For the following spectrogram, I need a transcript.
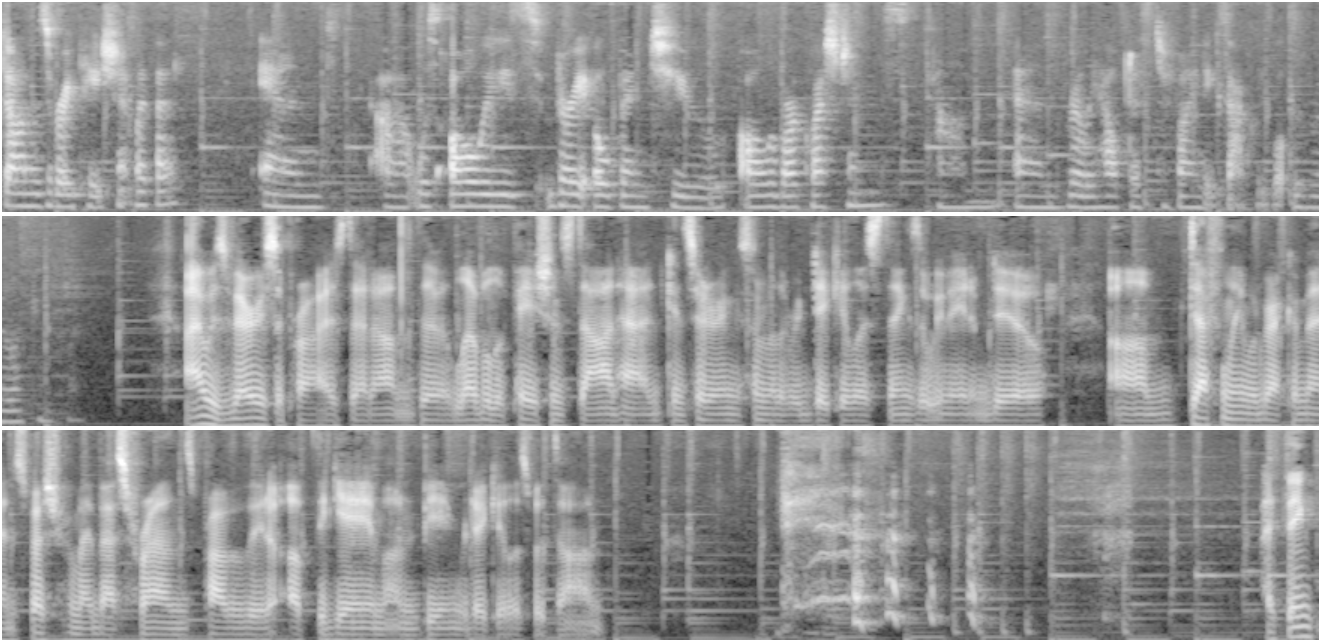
Don was very patient with us and uh, was always very open to all of our questions um, and really helped us to find exactly what we were looking for. I was very surprised at um, the level of patience Don had, considering some of the ridiculous things that we made him do. Um, definitely would recommend, especially for my best friends, probably to up the game on being ridiculous with Don. I think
